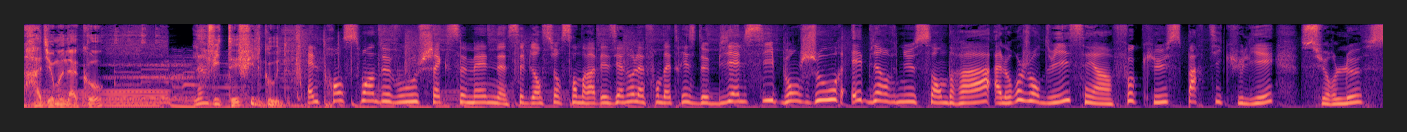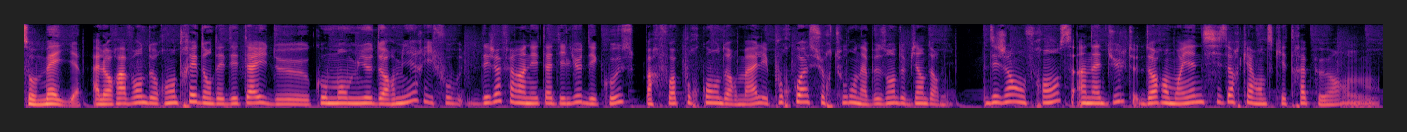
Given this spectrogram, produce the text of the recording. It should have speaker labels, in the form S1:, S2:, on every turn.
S1: Radio Monaco, l'invité Feel Good.
S2: Elle prend soin de vous chaque semaine. C'est bien sûr Sandra Veziano, la fondatrice de BLC. Bonjour et bienvenue Sandra. Alors aujourd'hui, c'est un focus particulier sur le sommeil.
S3: Alors avant de rentrer dans des détails de comment mieux dormir, il faut déjà faire un état des lieux des causes, parfois pourquoi on dort mal et pourquoi surtout on a besoin de bien dormir. Déjà en France, un adulte dort en moyenne 6h40, ce qui est très peu.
